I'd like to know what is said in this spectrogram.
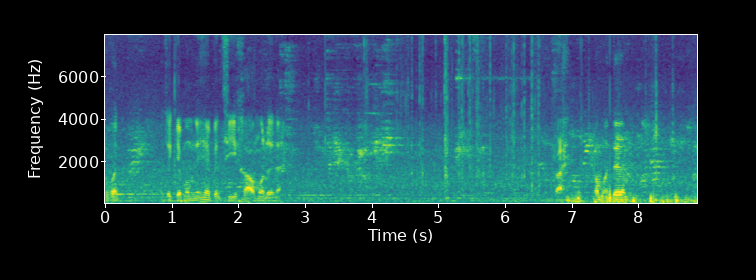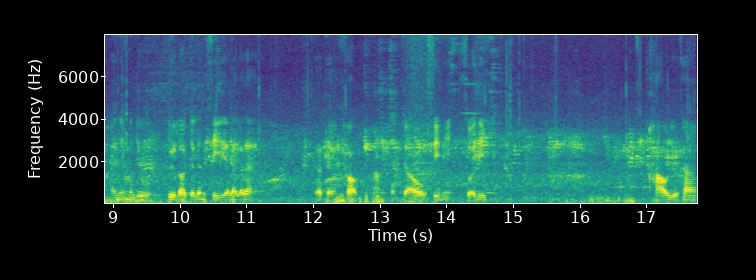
ทุกคนเราจะเก็บมุมนี้ให้เป็นสีขาวหมดเลยนะไปก็เหมือนเดิม อันนี้มันอยู่คือเราจะเล่นสีอะไรก็ได้แล้วแต่ชอบผมจะเอาสีนี้สวยดี ขาวอยู่ทาง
